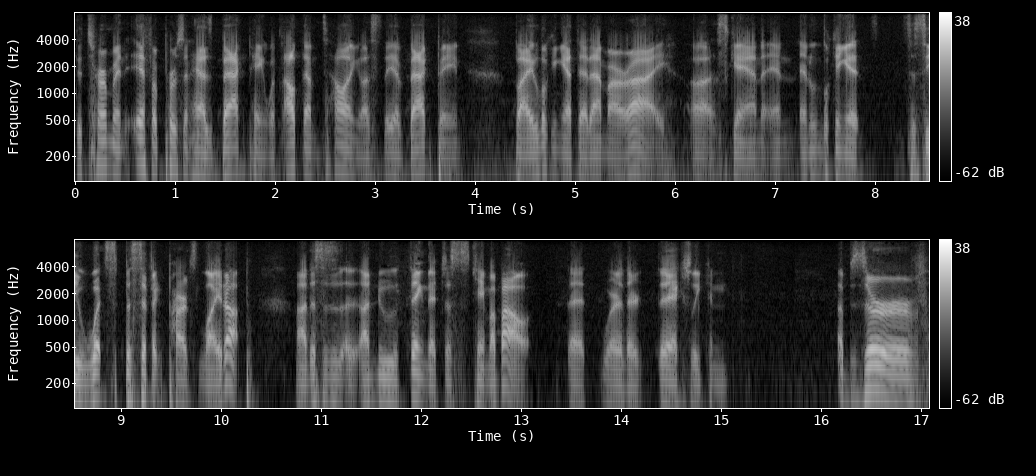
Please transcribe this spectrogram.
determine if a person has back pain without them telling us they have back pain by looking at that MRI uh, scan and, and looking at to see what specific parts light up. Uh, this is a, a, new thing that just came about that where they they actually can observe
